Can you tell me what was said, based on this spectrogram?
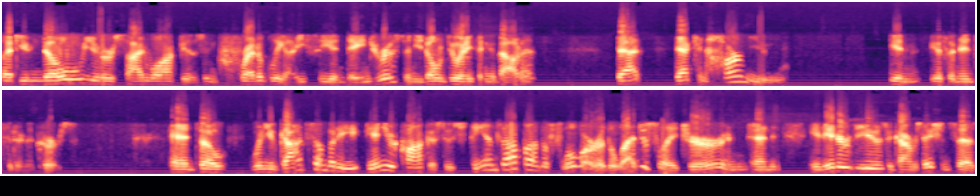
Like you know your sidewalk is incredibly icy and dangerous and you don't do anything about it, that that can harm you in if an incident occurs. And so when you've got somebody in your caucus who stands up on the floor of the legislature and, and in interviews and conversations says,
